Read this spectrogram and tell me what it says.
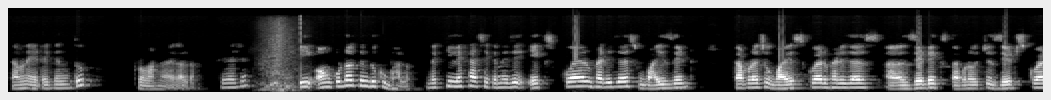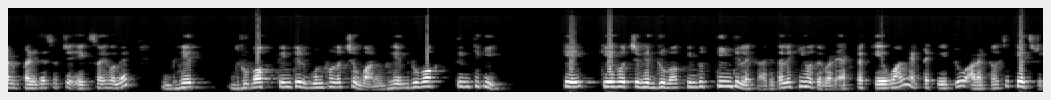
তার মানে এটা কিন্তু প্রমাণ হয়ে গেল, ঠিক আছে? এই অঙ্কটাও কিন্তু খুব ভালো। কি লেখা আছে এখানে? যে X square varies as Y Z তারপরে হচ্ছে Y square varies as Z X তারপরে হচ্ছে জেড স্কোয়ার ভ্যারিজাস হচ্ছে এক্স ওয়াই হলে ভেদ ধ্রুবক তিনটির গুণফল হচ্ছে ওয়ান ভেদ ধ্রুবক তিনটি কি? কে কে হচ্ছে ভেদ ধ্রুবক, কিন্তু তিনটি লেখা আছে। তাহলে কি হতে পারে? একটা কে ওয়ান একটা কে টু আর একটা হচ্ছে কে থ্রি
